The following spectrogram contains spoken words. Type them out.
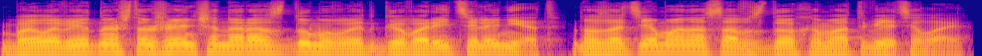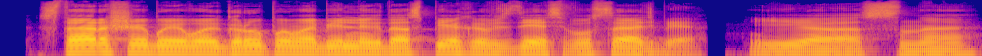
Было видно, что женщина раздумывает, говорить или нет, но затем она со вздохом ответила. «Старшая боевой группы мобильных доспехов здесь, в усадьбе». «Ясно»,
